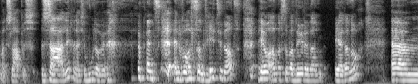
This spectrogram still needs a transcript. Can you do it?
want slaap is zalig. En als je moeder bent en woont, dan weet je dat. Heel anders te waarderen dan eerder nog. Ehm,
